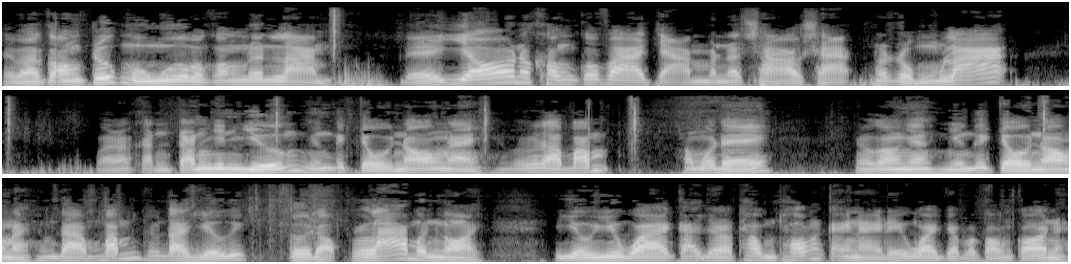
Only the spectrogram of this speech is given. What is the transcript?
Thì bà con trước mùa mưa bà con nên làm. Để gió nó không có va chạm mà nó xào sạc nó rụng lá. Và nó cạnh tranh dinh dưỡng những cái chồi non này. Chúng ta bấm không có để. Bà con nha những cái chồi non này chúng ta bấm chúng ta giữ cái cơ đọt lá bên ngoài. Ví dụ như qua cây cho nó thông thoáng cây này để quay cho bà con coi này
